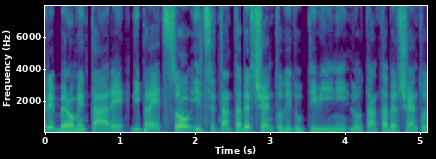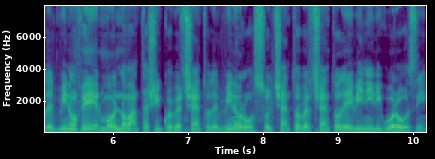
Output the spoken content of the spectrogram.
vedrebbero aumentare di prezzo il 70% di tutti i vini, l'80% del vino fermo, il 95% del vino rosso, il 100% dei vini liquorosi.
